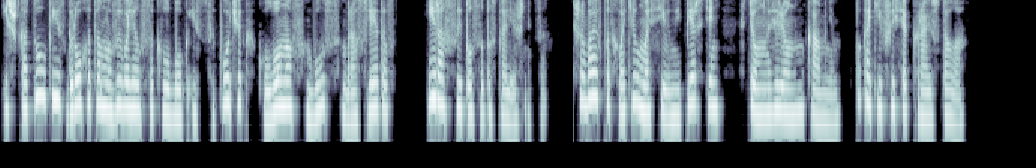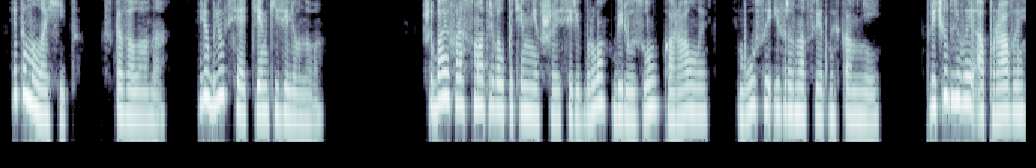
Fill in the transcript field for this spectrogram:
Из шкатулки с грохотом вывалился клубок из цепочек, кулонов, бус, браслетов и рассыпался по столешнице. Шибаев подхватил массивный перстень с темно-зеленым камнем, покатившийся к краю стола. «Это малахит», — сказала она. «Люблю все оттенки зеленого». Шибаев рассматривал потемневшее серебро, бирюзу, кораллы, бусы из разноцветных камней, Причудливые оправы,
